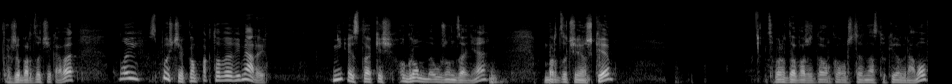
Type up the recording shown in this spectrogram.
Także bardzo ciekawe. No i spójrzcie, kompaktowe wymiary. Nie jest to jakieś ogromne urządzenie, bardzo ciężkie. Co prawda waży to około 14 kg,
